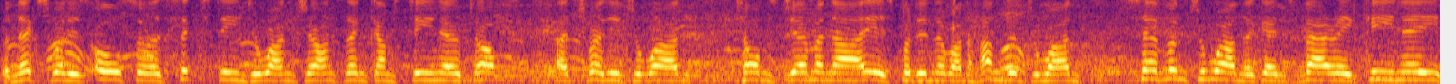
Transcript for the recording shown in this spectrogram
The next one is also a 16 to 1 chance. Then comes Tino Tops at 20 to 1. Tom's Gemini is put in at 100 to 1. 7 to 1 against Vary Keeney.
